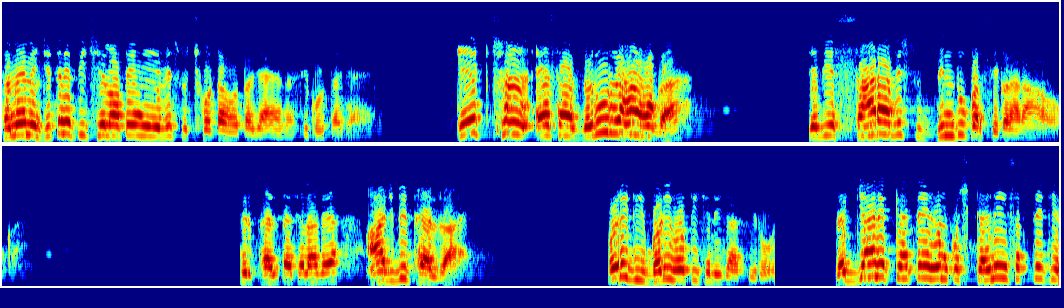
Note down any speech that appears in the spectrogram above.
समय में जितने पीछे लौटेंगे, ये विश्व छोटा होता जाएगा, सिकुड़ता जाएगा। एक क्षण ऐसा ज़रूर रहा होगा, जब ये सारा विश्व बिंदु पर सिकड़ा रहा होगा। फिर फैलता चला गया, आज भी फैल रहा है। परिधि बड़ी होती चली जाती रोज। वैज्ञानिक कहते हैं, हम कुछ कह नहीं सकते कि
